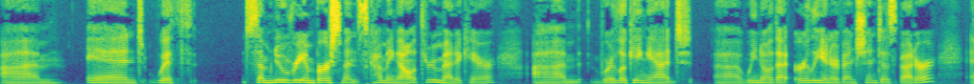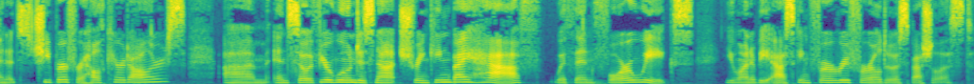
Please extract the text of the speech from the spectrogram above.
Um, and with some new reimbursements coming out through Medicare, um, we're looking at uh, we know that early intervention does better and it's cheaper for healthcare dollars. Um, and so, if your wound is not shrinking by half within four weeks, you want to be asking for a referral to a specialist.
